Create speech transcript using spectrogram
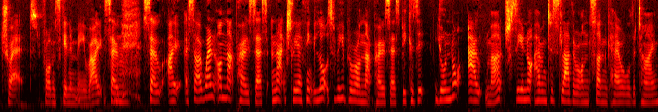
Tret from Skin and Me, right? So, so I, so I went on that process, and actually, I think lots of people are on that process because it, you're not out much, so you're not having to slather on sun care all the time.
